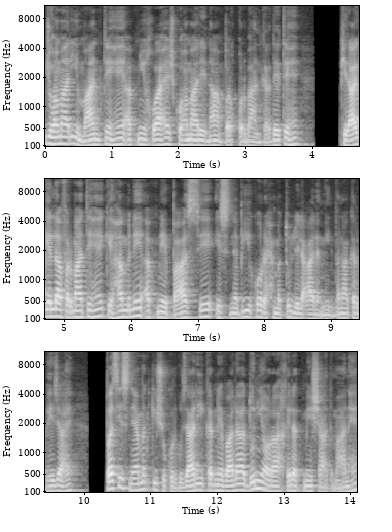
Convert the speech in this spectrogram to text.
جو ہماری مانتے ہیں، اپنی خواہش کو ہمارے نام پر قربان کر دیتے ہیں۔ پھر آگے اللہ فرماتے ہیں کہ ہم نے اپنے پاس سے اس نبی کو رحمت للعالمین بنا کر بھیجا ہے۔ بس اس نعمت کی شکر گزاری کرنے والا دنیا اور آخرت میں شادمان ہے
